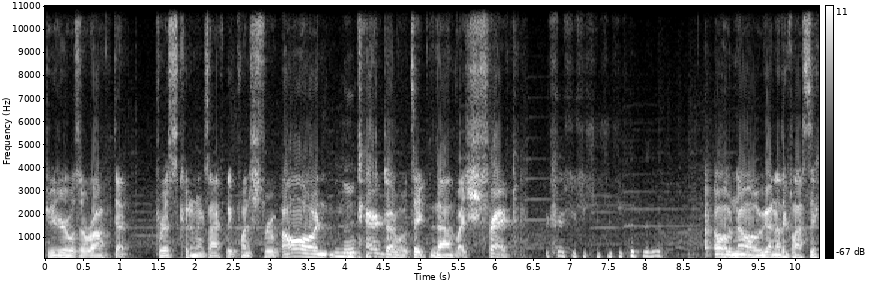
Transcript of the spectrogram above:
Peter was a rock that Chris couldn't exactly punch through. Oh, and Nope. Daredevil taken down by Shrek. oh no, we got another classic.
